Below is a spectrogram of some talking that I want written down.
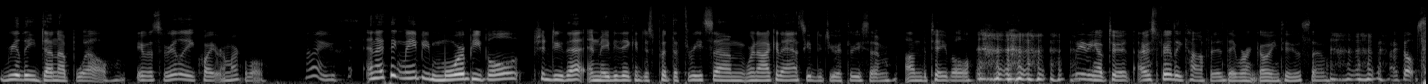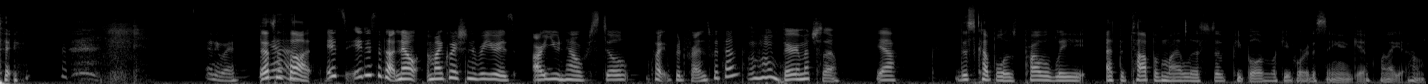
Really done up well. It was really quite remarkable. Nice. And I think maybe more people should do that, and maybe they can just put the threesome. We're not going to ask you to do a threesome on the table leading up to it. I was fairly confident they weren't going to, so I felt safe. anyway, that's yeah. a thought. It's it is a thought. Now, my question for you is: Are you now still quite good friends with them? Mm-hmm, very much so. Yeah, this couple is probably at the top of my list of people I'm looking forward to seeing again when I get home.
